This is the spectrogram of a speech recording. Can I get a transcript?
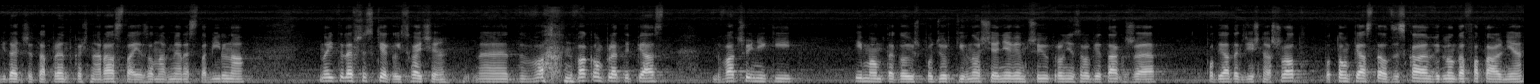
widać, że ta prędkość narasta, jest ona w miarę stabilna. No i tyle wszystkiego. I słuchajcie, e, dwa, dwa komplety piast, dwa czujniki i mam tego już po dziurki w nosie. Nie wiem, czy jutro nie zrobię tak, że podjadę gdzieś na szrot, bo tą piastę odzyskałem, wygląda fatalnie,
